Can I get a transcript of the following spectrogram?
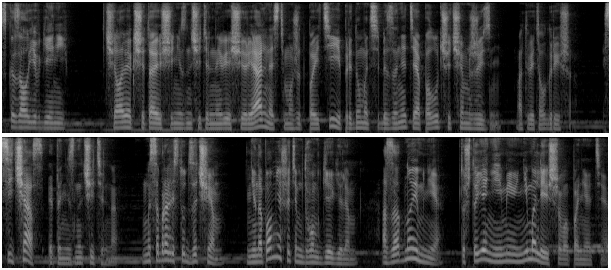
сказал Евгений. Человек, считающий незначительные вещи реальность, может пойти и придумать себе занятия получше, чем жизнь, ответил Гриша. Сейчас это незначительно. Мы собрались тут зачем? Не напомнишь этим двум Гегелям? а заодно и мне, то что я не имею ни малейшего понятия.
